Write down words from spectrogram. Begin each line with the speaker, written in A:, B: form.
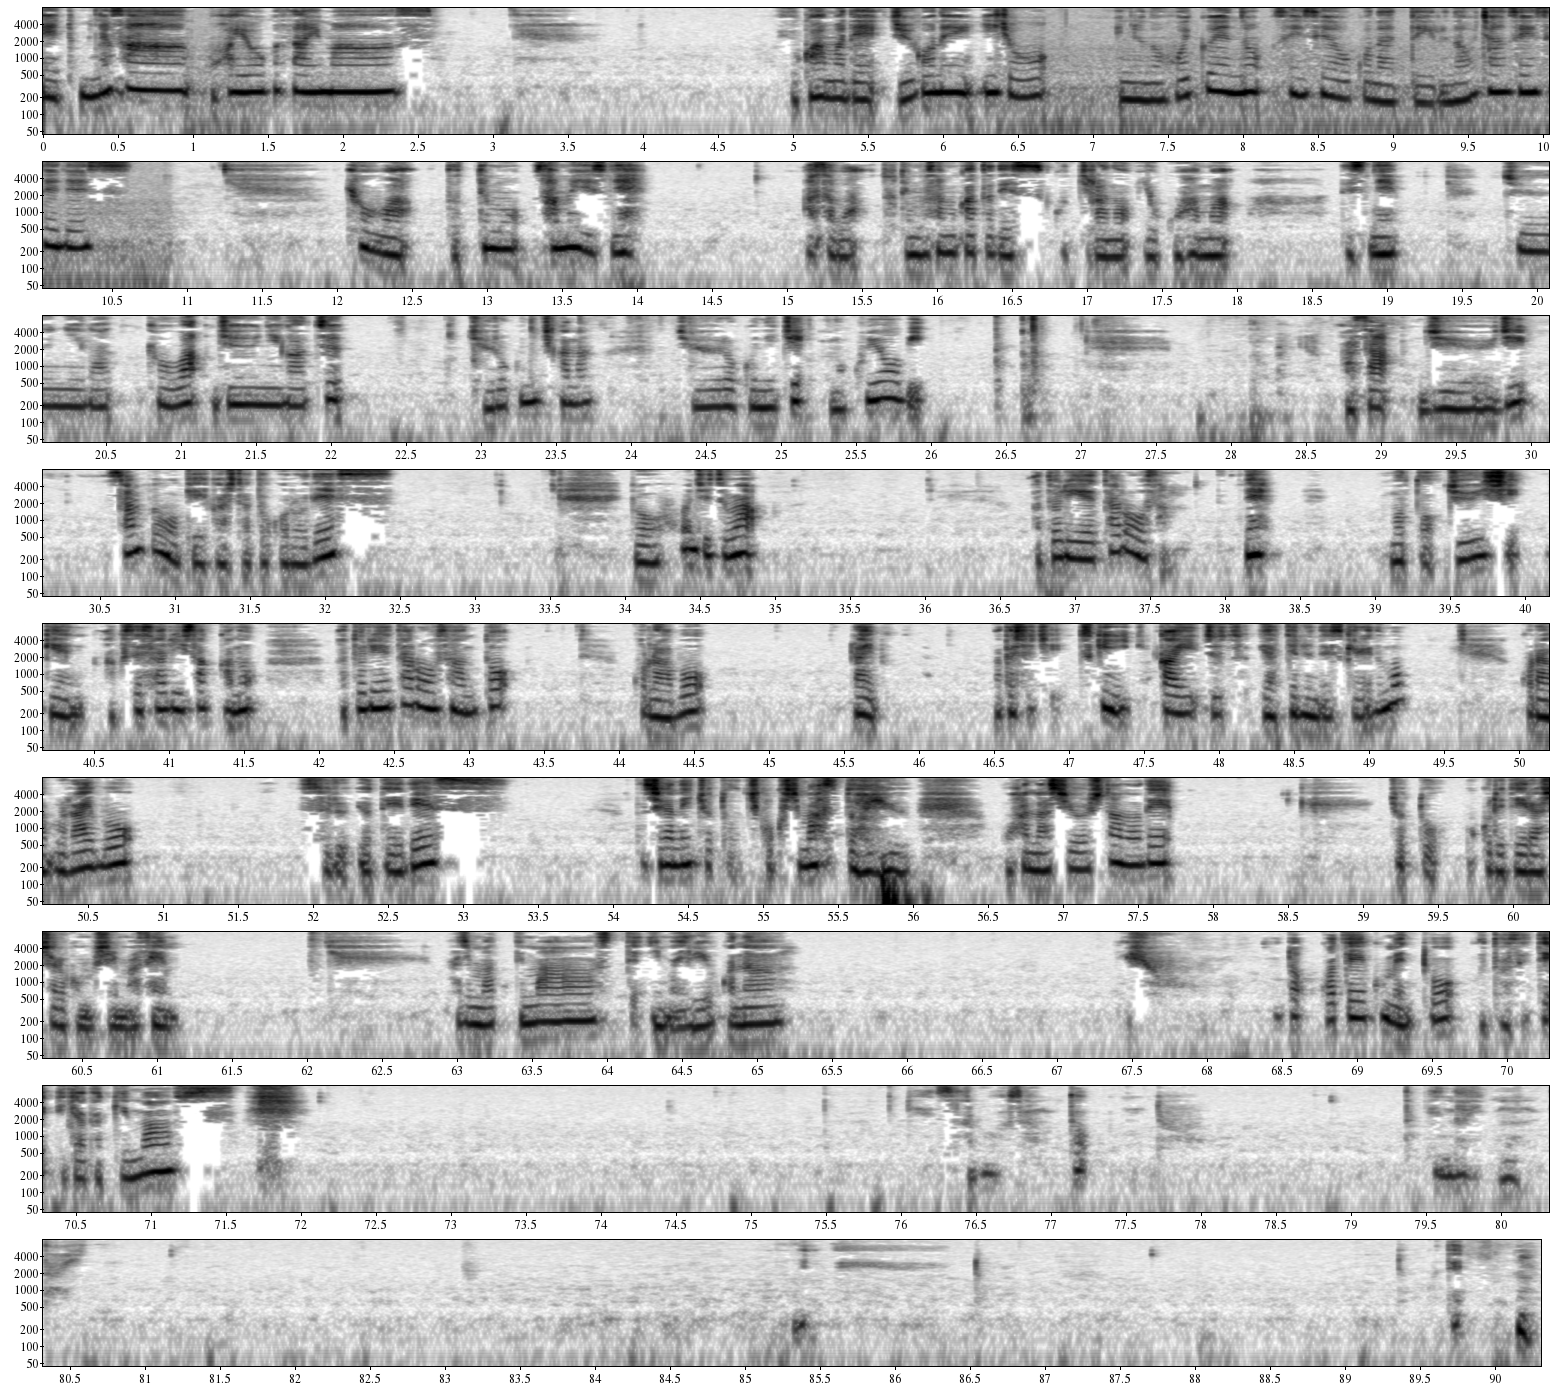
A: えっ、と、皆さん、おはようございます。横浜で15年以上、犬の保育園の先生を行っているなおちゃん先生です。今日はとっても寒いですね。朝はとても寒かったです。こちらの横浜ですね。12月、今日は12月16日かな ?16 日木曜日。朝10時3分を経過したところです。本日は、アトリエ太郎さん、ね、元獣医師、現アクセサリー作家のアトリエ太郎さんとコラボライブ。私たち月に1回ずつやってるんですけれども、コラボライブをする予定です。私がね、ちょっと遅刻しますというお話をしたので、ちょっと遅れていらっしゃるかもしれません。始まってますって今入れようかな。よいしょ。と、固定コメントを打たせていただきます。サローさんと、食べない問題。ねで、うん。と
